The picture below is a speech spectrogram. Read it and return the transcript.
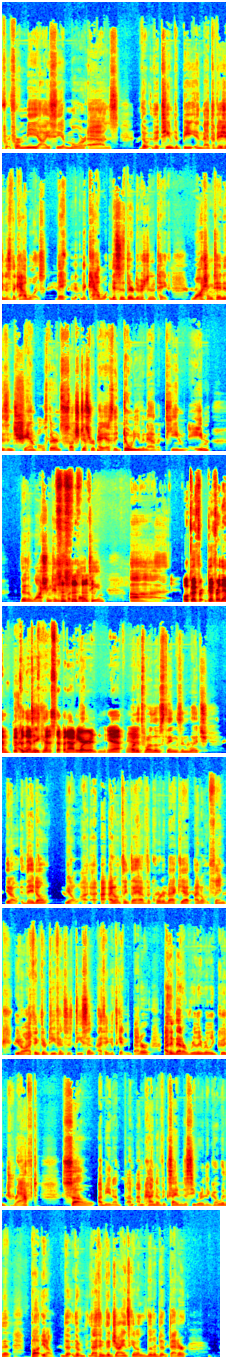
for, for me, I see it more as the the team to beat in that division is the Cowboys. They the Cowboy. This is their division to take. Washington is in shambles. They're in such disrepair as they don't even have a team name. They're the Washington football team. Uh, well, good for good for them. Good for them. Kind of stepping out here, but, and yeah, yeah, But it's one of those things in which you know they don't. You know, I, I don't think they have the quarterback yet. I don't think you know. I think their defense is decent. I think it's getting better. I think they had a really really good draft. So I mean, I'm I'm, I'm kind of excited to see where they go with it. But you know, the the I think the Giants get a little bit better.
